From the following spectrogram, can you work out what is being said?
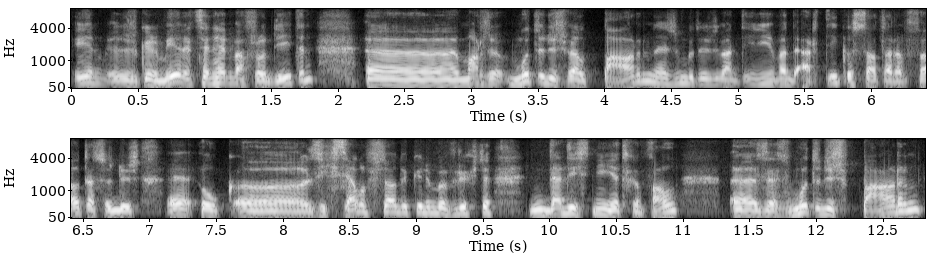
Eén- ze kunnen meer. Het zijn hermafrodieten. eh, maar ze moeten dus wel paren. Hè. Ze moeten, dus- want in een van de artikels staat daar een fout dat ze dus eh, ook zichzelf zouden kunnen bevruchten. Dat is niet het geval. Eh, ze, moeten dus paren.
